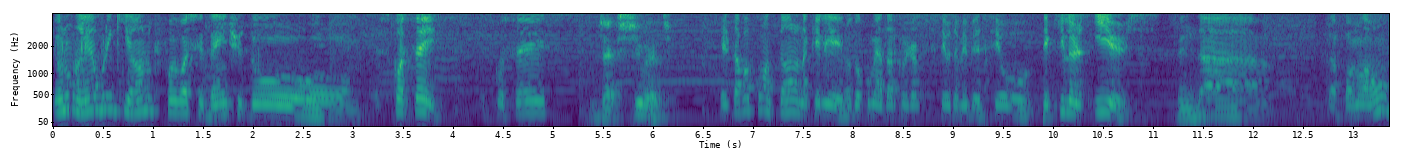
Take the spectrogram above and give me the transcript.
Eu não lembro em que ano que foi o acidente do escocês. Escocês. Jack Stewart, Ele tava contando naquele no documentário que eu já citei o da BBC, o The Killer's Ears. sim. da, da Fórmula 1,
